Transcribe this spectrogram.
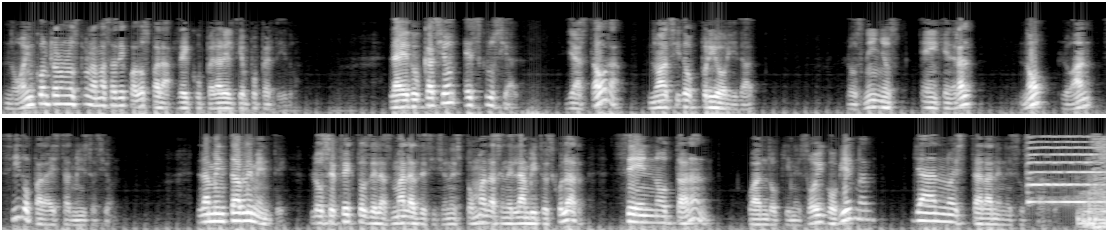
no encontraron los programas adecuados para recuperar el tiempo perdido. La educación es crucial y hasta ahora no ha sido prioridad. Los niños en general no lo han sido para esta administración. Lamentablemente, los efectos de las malas decisiones tomadas en el ámbito escolar se notarán cuando quienes hoy gobiernan ya no estarán en esos cargos.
